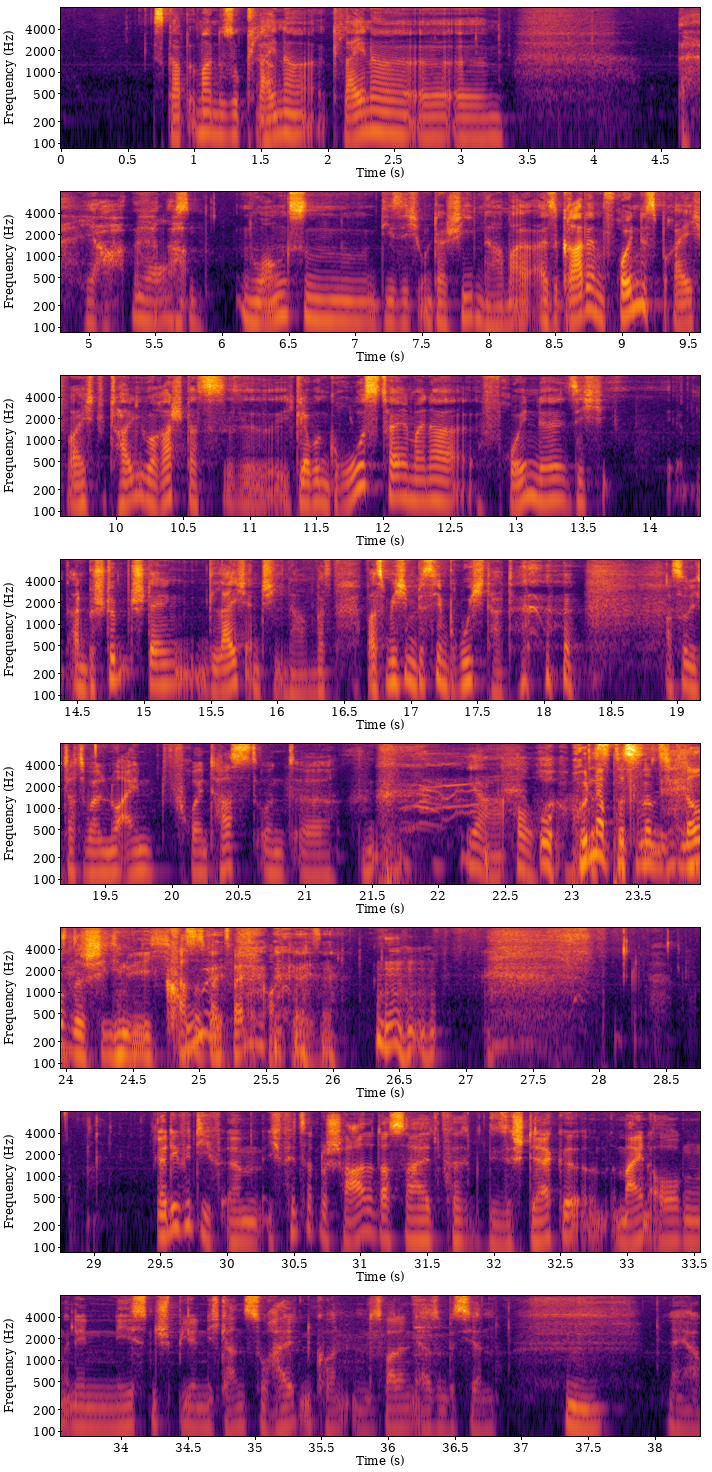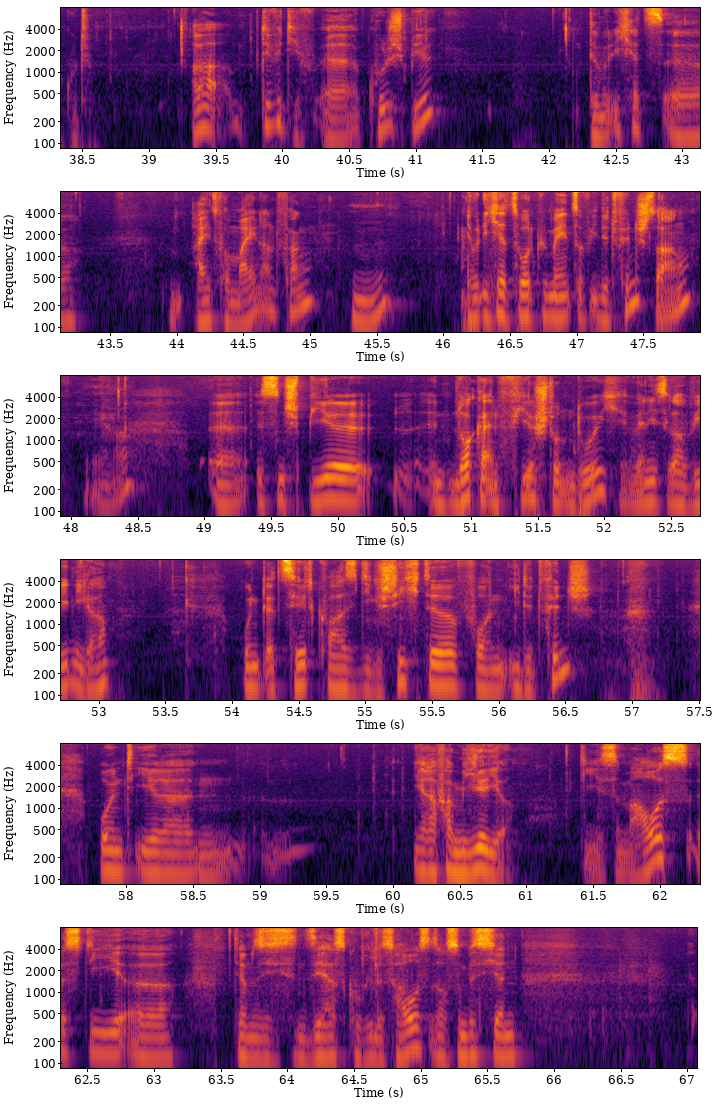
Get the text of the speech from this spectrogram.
Es gab immer nur so kleine, ja. kleine äh, ähm, äh, ja, Nuancen. Nuancen, die sich unterschieden haben. Also gerade im Freundesbereich war ich total überrascht, dass äh, ich glaube, ein Großteil meiner Freunde sich an bestimmten Stellen gleich entschieden haben, was, was mich ein bisschen beruhigt hat. Achso, ich dachte, weil du nur einen Freund hast und äh, ja, auch. Oh, 100% das, das, sich genauso erschienen wie ich. Cool. Das ist mein zweiter Account gewesen. ja, definitiv. Ähm, ich finde es halt nur schade, dass halt diese Stärke in meinen Augen in den nächsten Spielen nicht ganz so halten konnten. Das war dann eher so ein bisschen, hm. naja, gut. Aber definitiv, äh, cooles Spiel. Dann würde ich jetzt äh, eins von meinen anfangen. Mhm. Dann würde ich jetzt What Remains of Edith Finch sagen. Ja. Äh, ist ein Spiel in, locker in vier Stunden durch, wenn nicht sogar weniger. Und erzählt quasi die Geschichte von Edith Finch und ihren, ihrer Familie. Die ist im Haus, ist die, äh, die haben sich ein sehr skurriles Haus, ist auch so ein bisschen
